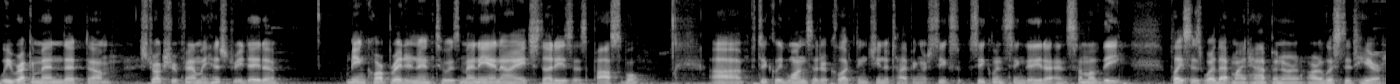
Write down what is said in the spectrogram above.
we recommend that um, structured family history data be incorporated into as many NIH studies as possible, uh, particularly ones that are collecting genotyping or sequencing data, and some of the places where that might happen are, are listed here.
